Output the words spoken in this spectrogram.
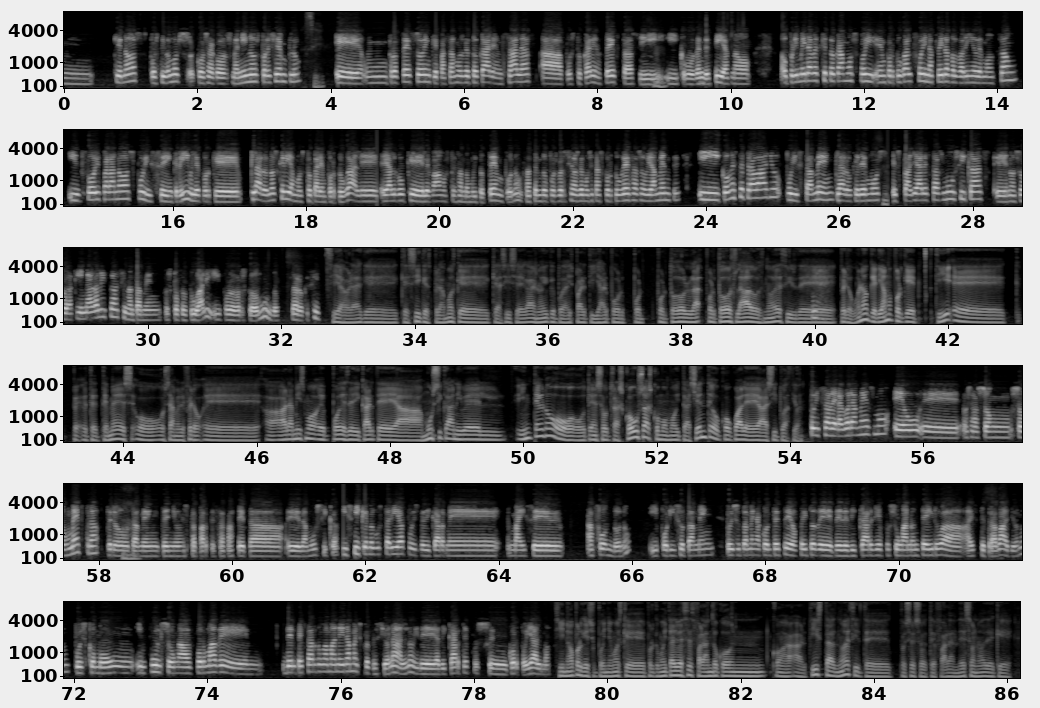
que nós pois tivemos cosa cos meninos, por exemplo, sí. eh, un proceso en que pasamos de tocar en salas a pois tocar en cestas e, mm. como ben decías, no A primeira vez que tocamos foi en Portugal foi na Feira do Albariño de Monzón e foi para nós pois é increíble porque claro, nós queríamos tocar en Portugal, é, é algo que levábamos pensando moito tempo, non? Facendo pois versións de músicas portuguesas, obviamente, e con este traballo pois tamén, claro, queremos espallar estas músicas eh, non só aquí na Galiza, sino tamén pois por Portugal e, e por o resto do mundo. Claro que sí. Sí, a verdad que, que sí, que esperamos que, que así se haga, ¿no? Y que podáis partillar por, por por, todo la, por todos lados, ¿no? Es decir, de... Pero bueno, queríamos porque ti eh, te, temes, o, o, sea, me refiero, eh, ahora mismo eh, puedes dedicarte a música a nivel íntegro ou, ou tens outras cousas como moita xente ou co cual é a situación? Pois a ver, agora mesmo eu eh, o sea, son, son mestra, pero Ajá. tamén teño esta parte, esta faceta eh, da música e sí que me gustaría pois dedicarme máis eh, a fondo, ¿no? E por iso tamén por iso tamén acontece o feito de, de dedicarlle pois, un ano inteiro a, a este traballo, non? Pois como un impulso, unha forma de, de empezar dunha maneira máis profesional, ¿no? E de dedicarte pues en corpo e alma. Sí, no, porque supoñemos que porque moitas veces falando con, con artistas, ¿no? Decirte, pues eso, te falan de eso, ¿no? De que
